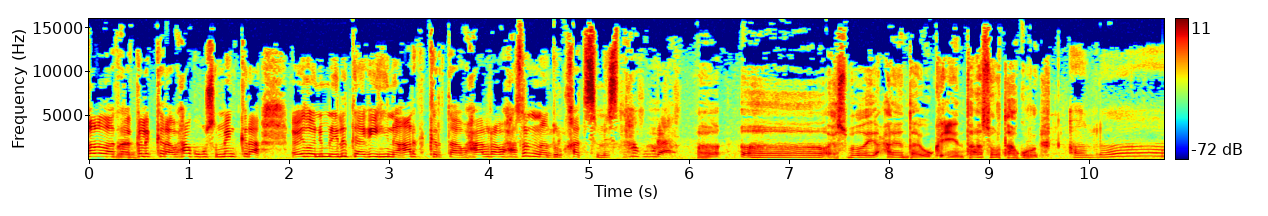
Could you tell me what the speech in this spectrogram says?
qaladaa kaa gali karaa waxaa kugu samayn karaa. Iyadoo niman ila taagan yihiin aa arki kartaa waxaa la rabaa waxaas dhan inaad dulqaad samaysid maxaa kugu dhacay? Ah, ah, xusbada iyo caleenta ay u kicin taas horta ha ku allah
